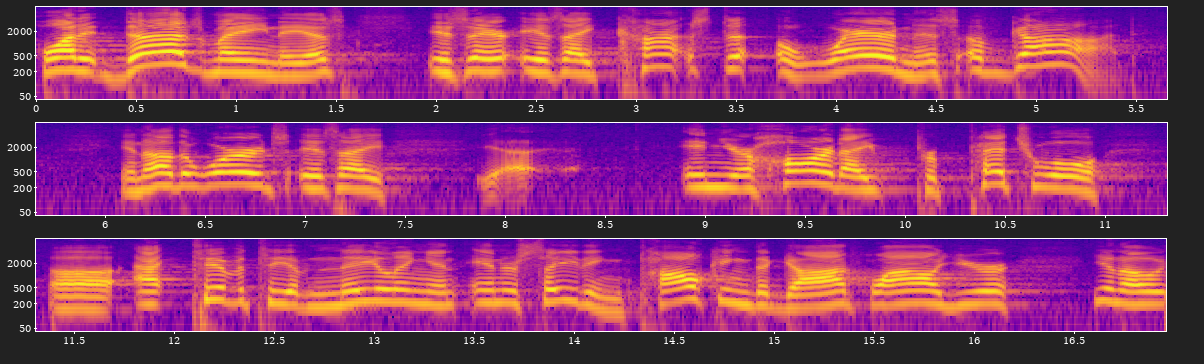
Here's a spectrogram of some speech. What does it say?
what it does mean is, is there is a constant awareness of God. In other words, is a uh, in your heart a perpetual uh, activity of kneeling and interceding, talking to God while you're, you know,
